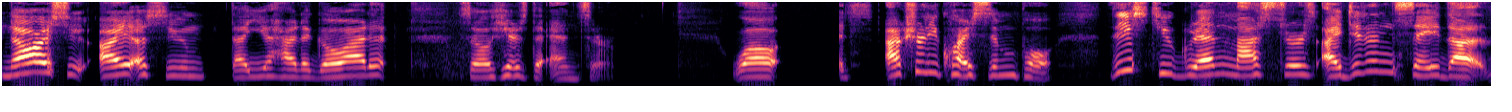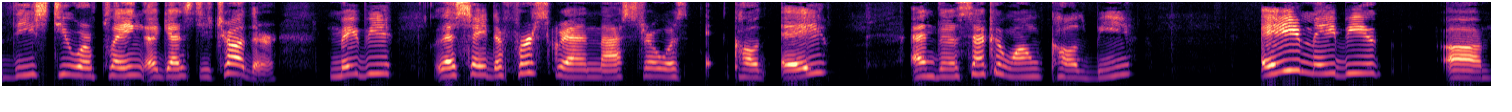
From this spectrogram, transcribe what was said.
now I, assume, I assume that you had a go at it. So here's the answer. Well, it's actually quite simple. These two grandmasters, I didn't say that these two were playing against each other. Maybe, let's say the first grandmaster was called A, and the second one called B. A maybe uh,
